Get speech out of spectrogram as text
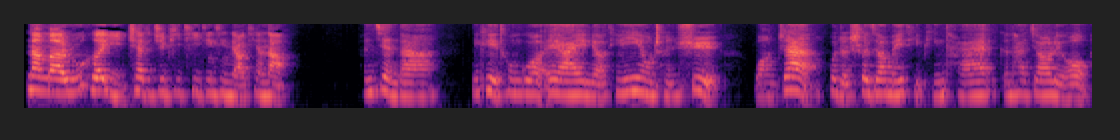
那么，如何与 Chat GPT 进行聊天呢？很简单，你可以通过 AI 聊天应用程序、网站或者社交媒体平台跟它交流。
